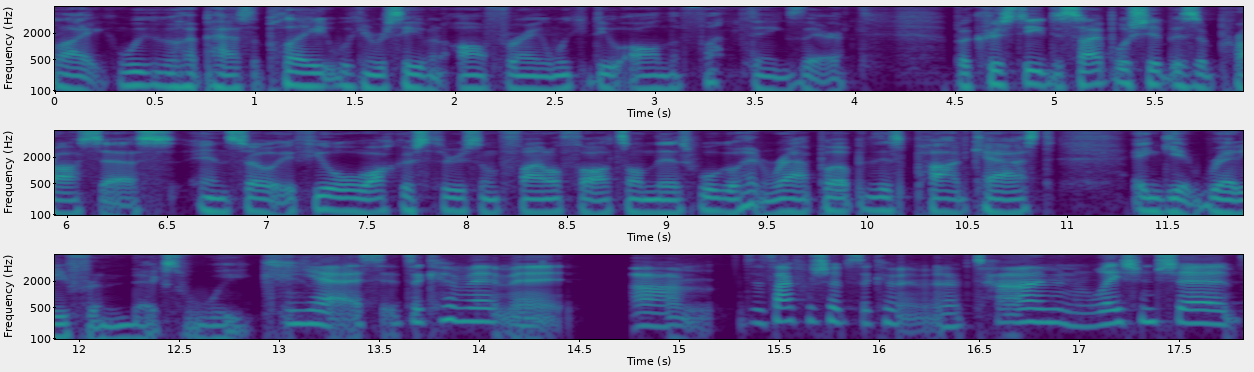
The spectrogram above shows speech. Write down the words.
Like, we can go ahead past the plate, we can receive an offering, we can do all the fun things there. But Christy, discipleship is a process, and so if you'll walk us through some final thoughts on this, we'll go ahead and wrap up this podcast and get ready for next week. Yes, it's a commitment. Um, discipleship's a commitment of time and relationship,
